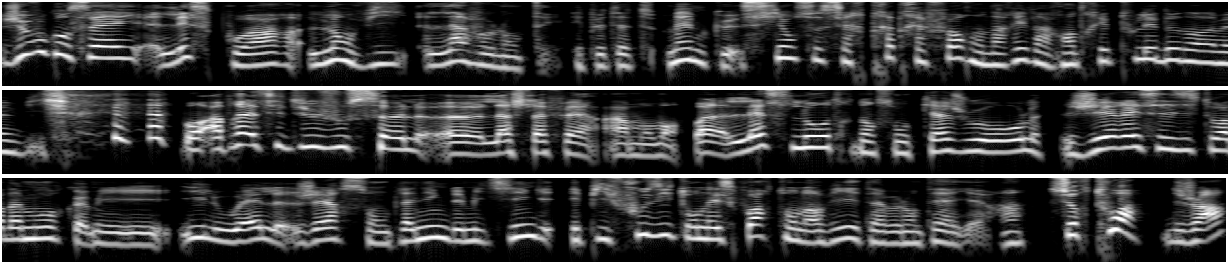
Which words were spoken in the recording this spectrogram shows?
Je vous conseille l'espoir, l'envie, la volonté. Et peut-être même que si on se serre très très fort, on arrive à rentrer tous les deux dans la même vie. bon, après, si tu joues seul, euh, lâche l'affaire à un moment. Voilà, laisse l'autre dans son casual, gérer ses histoires d'amour comme il, ou elle gère son planning de meeting, et puis fouille ton espoir, ton envie et ta volonté ailleurs. hein. Sur toi, déjà.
